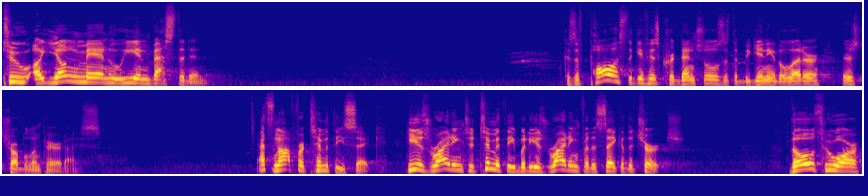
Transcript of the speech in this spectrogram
to a young man who he invested in? Because if Paul has to give his credentials at the beginning of the letter, there's trouble in paradise. That's not for Timothy's sake. He is writing to Timothy, but he is writing for the sake of the church. Those who are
